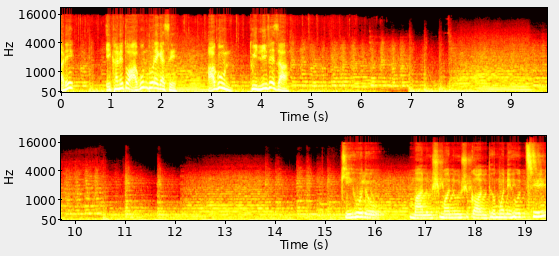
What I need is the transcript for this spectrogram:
আরে এখানে তো আগুন ধরে গেছে। আগুন তুই লিভে যা। কি হলো? মানুষ মানুষ গন্ধ মনে হচ্ছে।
